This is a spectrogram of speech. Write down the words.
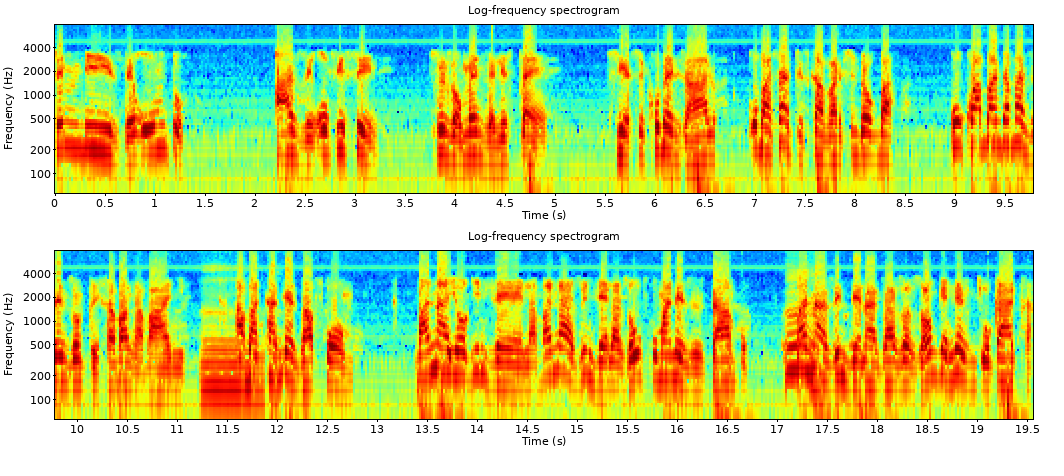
Simbize umntu aze ofisini sizomenzela isicelo. Siye siqhube njalo. Kuba sadiscoverisha into yokuba kukho abantu abazenza ogqirha abangabanye abathathe eza form. Banayo ke indlela banazo indlela zowufumana ezi zitampu banazo indlela zazo zonke nezinkcukacha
